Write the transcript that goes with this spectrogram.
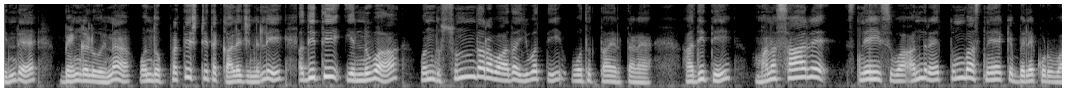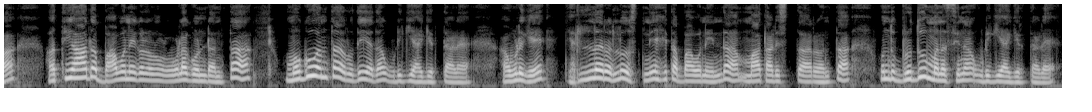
ಹಿಂದೆ ಬೆಂಗಳೂರಿನ ಒಂದು ಪ್ರತಿಷ್ಠಿತ ಕಾಲೇಜಿನಲ್ಲಿ ಅದಿತಿ ಎನ್ನುವ ಒಂದು ಸುಂದರವಾದ ಯುವತಿ ಓದುತ್ತಾ ಇರ್ತಾಳೆ. ಅದಿತಿ ಮನಸಾರೆ ಸ್ನೇಹಿಸುವ ಅಂದರೆ ತುಂಬ ಸ್ನೇಹಕ್ಕೆ ಬೆಲೆ ಕೊಡುವ ಅತಿಯಾದ ಭಾವನೆಗಳನ್ನು ಒಳಗೊಂಡಂಥ ಮಗುವಂಥ ಹೃದಯದ ಹುಡುಗಿಯಾಗಿರ್ತಾಳೆ. ಅವಳಿಗೆ ಎಲ್ಲರಲ್ಲೂ ಸ್ನೇಹಿತ ಭಾವನೆಯಿಂದ ಮಾತಾಡಿಸ್ತಾ ಇರೋವಂಥ ಒಂದು ಮೃದು ಮನಸ್ಸಿನ ಹುಡುಗಿಯಾಗಿರ್ತಾಳೆ.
